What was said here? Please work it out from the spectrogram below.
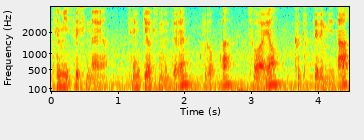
재미있으신가요? 재밌게 보신 분들은 구독과 좋아요 부탁드립니다.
